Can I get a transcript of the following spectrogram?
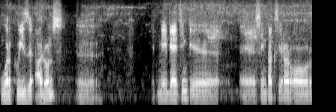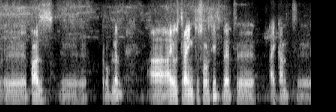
work with the add-ons. Uh, it may be, I think, uh, a syntax error or uh, path uh, problem. Uh, I was trying to sort it, but uh, I can't uh,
